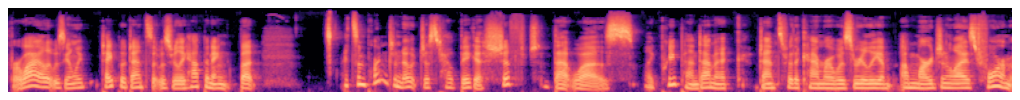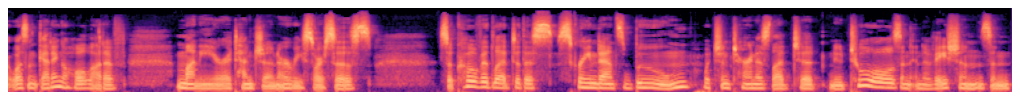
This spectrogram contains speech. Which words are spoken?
for a while it was the only type of dance that was really happening. But it's important to note just how big a shift that was. Like pre pandemic, dance for the camera was really a, a, marginalized form. It wasn't getting a whole lot of money or attention or resources. So COVID led to this screen dance boom, which in turn has led to new tools and innovations and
